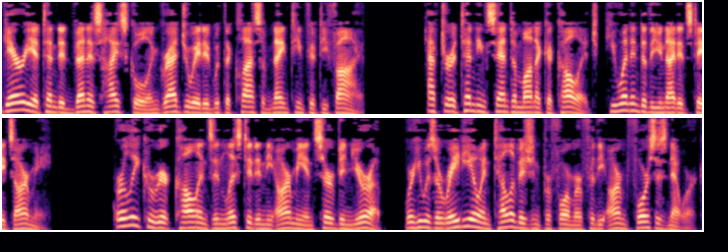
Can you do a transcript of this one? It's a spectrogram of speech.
Gary attended Venice High School and graduated with the class of 1955. After attending Santa Monica College, he went into the United States Army. Early career Collins enlisted in the Army and served in Europe, where he was a radio and television performer for the Armed Forces Network.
